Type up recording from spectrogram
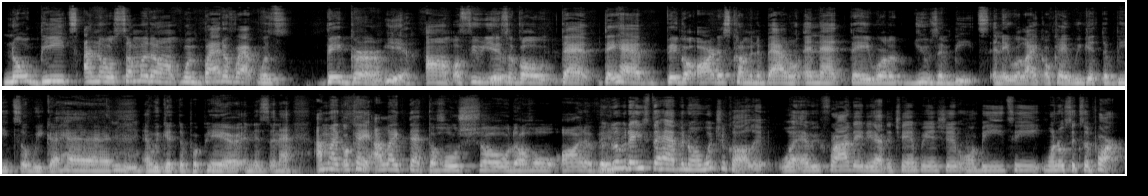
no beats. I know some of them when battle rap was bigger. Yeah. Um, a few years Yeah. ago, that they had bigger artists coming to battle, and that they were using beats, and they were like, okay, we get the beats a week ahead, Mm-hmm. and we get to prepare and this and that. I'm like, okay, I like that the whole show, the whole art of it. Remember they used to have it on what you call it? well every Friday they had the championship on BET 106 & Park.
